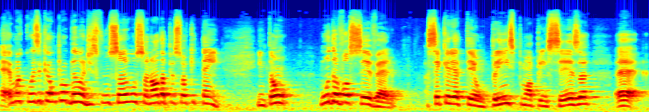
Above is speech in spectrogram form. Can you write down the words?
é uma coisa que é um problema, disfunção emocional da pessoa que tem. Então, muda você, velho. Você queria ter um príncipe, uma princesa, é,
